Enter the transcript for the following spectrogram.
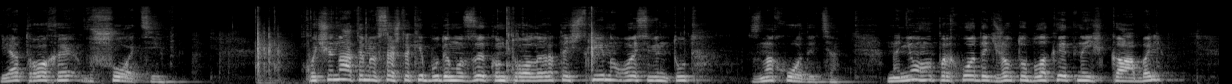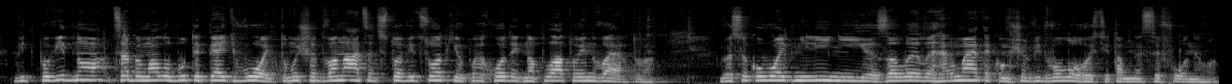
Я трохи в шоці. Починати ми все ж таки будемо з контролера тачскріну. Ось він тут знаходиться. На нього приходить жовто-блакитний кабель. Відповідно, це би мало бути 5 вольт, тому що 12-100% приходить на плату інвертора. Високовольтні лінії залили герметиком, щоб від вологості там не сифонило.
